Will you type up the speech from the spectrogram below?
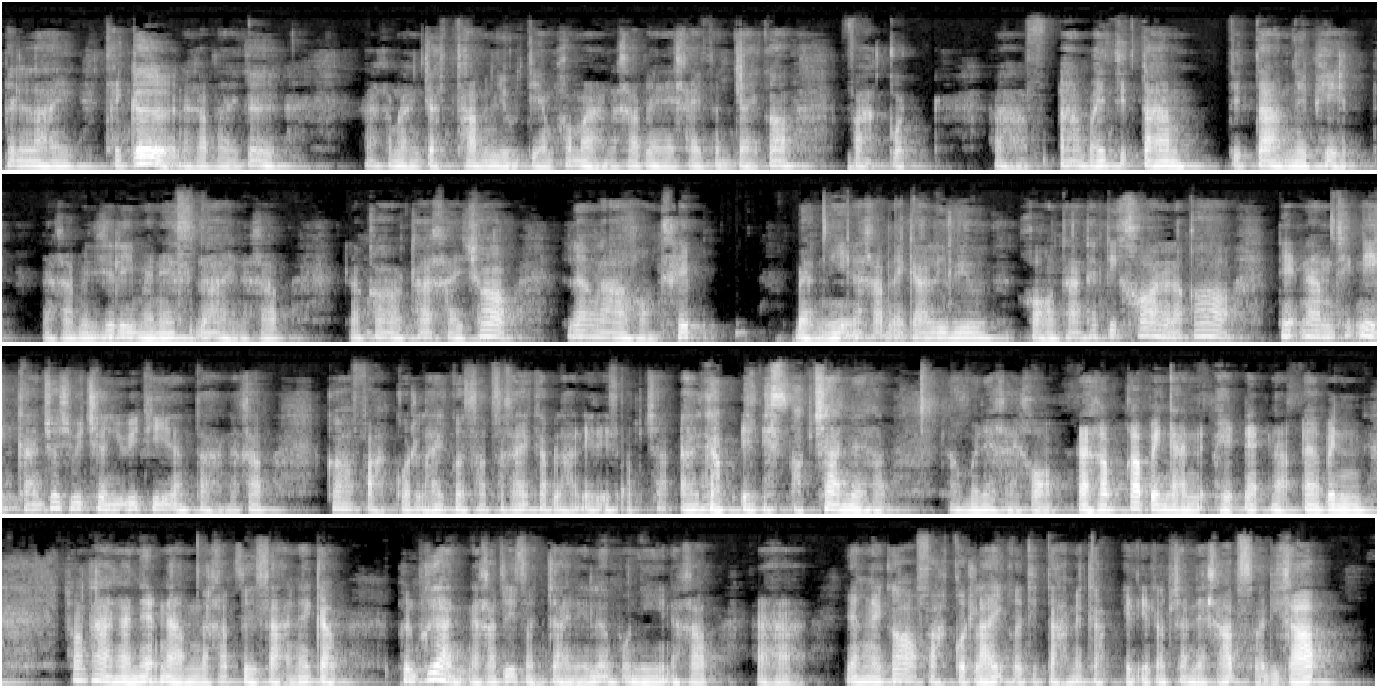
เป็นลายไทเกอร์นะครับไทเกอร์กำลังจัดทำอยู่เตรียมเข้ามานะครับยังไงใครสนใจก็ฝากกดอ่าอ่าไปติดตามติดตามในเพจนะครับ Military Manage ได้นะครับ แล้วก็ถ้าใครชอบเรื่องราวของคลิป แบบนี้นะครับในการรีวิวของทาง t ท c t i c a l แล้วก็แนะนำเทคนิคการช่วยชีวิตเชิงยุทธวิธีต่างๆนะครับ ก็ฝากกดไลค์กด Subscribe กับร้าน SS Option เอ่อกับ SS Option เลยครับ เราไม่ได้ขายของนะครับ ก็เป็นงานเพจแนะนำเป็นช่องทางการแนะนำนะครับ สื่อสารให้กับเพื่อนๆนะครับที่สนใจในเรื่องพวกนี้นะครับยังไงก็ฝากกดไลค์กดติดตามให้กับ SS Option นะครับ สวัสดีครับ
